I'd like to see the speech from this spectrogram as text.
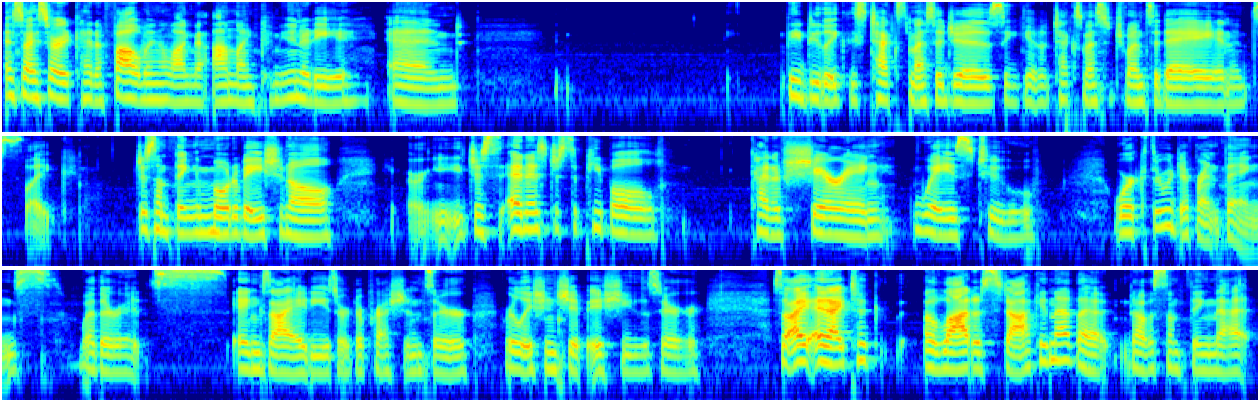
and so I started kind of following along the online community and they do like these text messages. You get a text message once a day and it's like just something motivational or just and it's just the people kind of sharing ways to work through different things whether it's anxieties or depressions or relationship issues or so I and I took a lot of stock in that that that was something that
